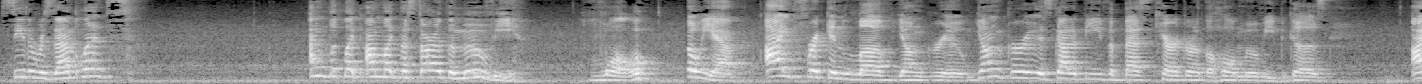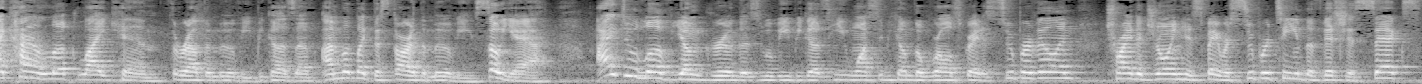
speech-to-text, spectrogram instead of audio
See the resemblance? I look like I'm like the star of the movie. Whoa. So yeah, I freaking love Young Gru. Young Gru is gotta be the best character of the whole movie because I kind of look like him throughout the movie because of I'm look like the star of the movie. So yeah, I do love Young Gru in this movie because he wants to become the world's greatest supervillain, trying to join his favorite super team, the Vicious Six.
